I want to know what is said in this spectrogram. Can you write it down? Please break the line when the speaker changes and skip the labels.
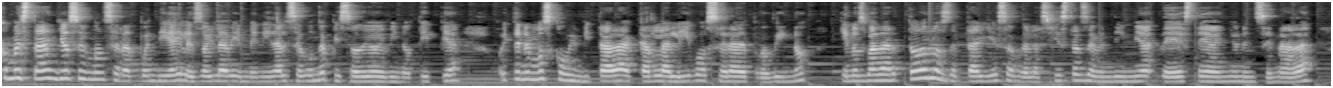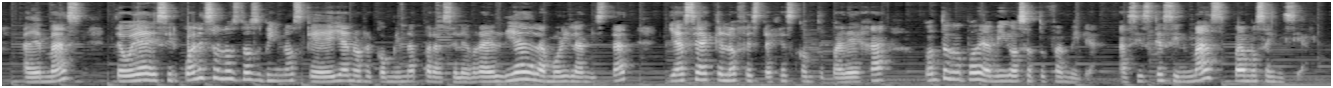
¿cómo están? Yo soy Montserrat Buendía y les doy la bienvenida al segundo episodio de Vinotipia. Hoy tenemos como invitada a Carla Lee, vocera de Provino, quien nos va a dar todos los detalles sobre las fiestas de vendimia de este año en Ensenada. Además, te voy a decir cuáles son los dos vinos que ella nos recomienda para celebrar el Día del Amor y la Amistad, ya sea que lo festejes con tu pareja, con tu grupo de amigos o tu familia. Así es que sin más, vamos a iniciar.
